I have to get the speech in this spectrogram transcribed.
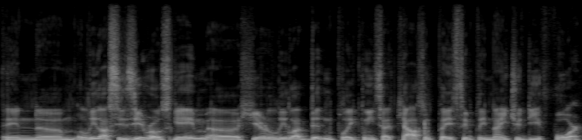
in um, Leela C0's game, uh, here Leela didn't play queenside castling, played simply knight to d4,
